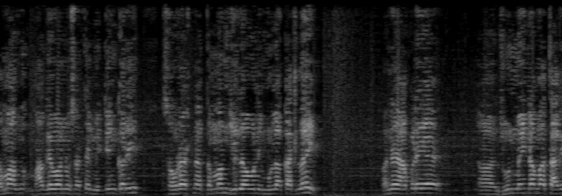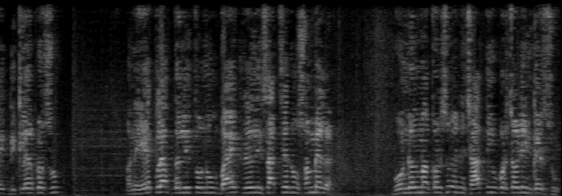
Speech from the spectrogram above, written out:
તમામ આગેવાનો સાથે મિટિંગ કરી, સૌરાષ્ટ્રના તમામ જિલ્લાઓની મુલાકાત લઈ અને આપણે જૂન મહિનામાં તારીખ ડિક્લેર કરશું. અને એક લાખ દલિતોનું બાઇક રેલી સાથેનું સંમેલન ગોંડલમાં કરશું. એની છાતી ઉપર ચડીને કરશું.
